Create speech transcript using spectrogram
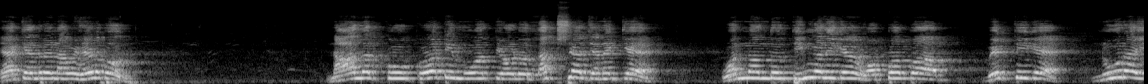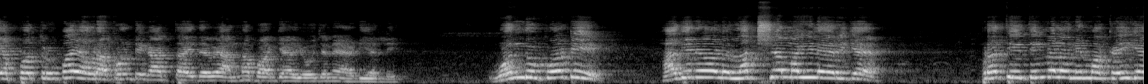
ಯಾಕೆಂದ್ರೆ ನಾವು ಹೇಳ್ಬೋದು, ನಾಲ್ಕು ಕೋಟಿ ಮೂವತ್ತೇಳು ಲಕ್ಷ ಜನಕ್ಕೆ ಒಂದೊಂದು ತಿಂಗಳಿಗೆ ಒಬ್ಬೊಬ್ಬ ವ್ಯಕ್ತಿಗೆ ನೂರ ಎಪ್ಪತ್ತು ರೂಪಾಯಿ ಅವರ ಅಕೌಂಟಿಗೆ ಹಾಕ್ತಾ ಇದ್ದೇವೆ ಅನ್ನಭಾಗ್ಯ ಯೋಜನೆ ಅಡಿಯಲ್ಲಿ. ಒಂದು ಕೋಟಿ ಹದಿನೇಳು ಲಕ್ಷ ಮಹಿಳೆಯರಿಗೆ ಪ್ರತಿ ತಿಂಗಳು ನಿಮ್ಮ ಕೈಗೆ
